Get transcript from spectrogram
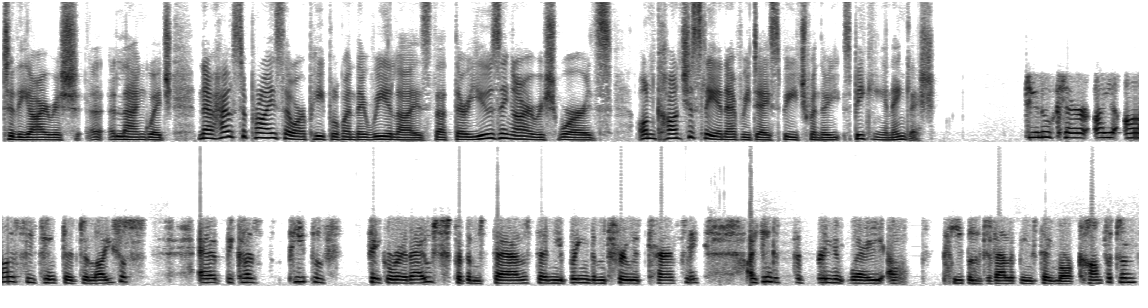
to the Irish uh, language. Now, how surprised though are people when they realise that they're using Irish words unconsciously in everyday speech when they're speaking in English? Do you know, Claire? I honestly think they're delighted uh, because people figure it out for themselves, then you bring them through it carefully. I think it's a brilliant way of people developing, say, more confidence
